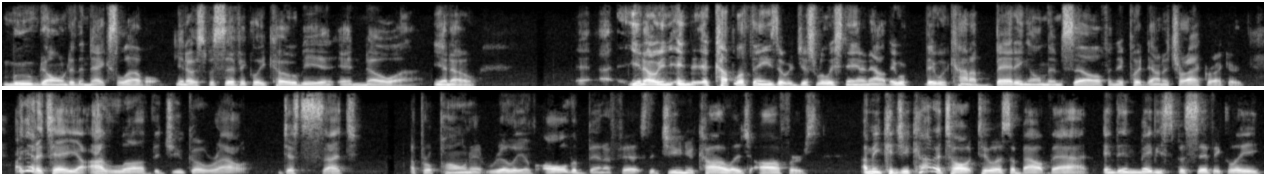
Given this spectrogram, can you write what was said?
moved on to the next level, you know, specifically Kobe and, and Noah, you know, you know, and, and, a couple of things that were just really standing out. They were they were kind of betting on themselves, and they put down a track record. I got to tell you, I love the JUCO route. Just such a proponent really of all the benefits that junior college offers. I mean, could you kind of talk to us about that? And then maybe specifically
